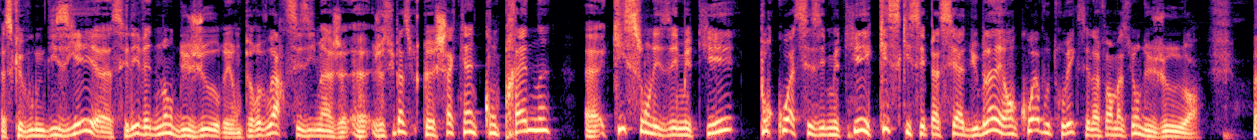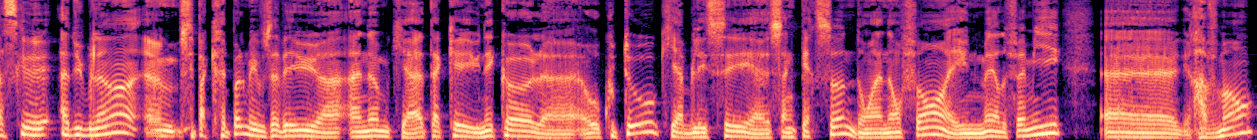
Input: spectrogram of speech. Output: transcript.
Parce que vous me disiez, euh, c'est l'événement du jour et on peut revoir ces images. Euh, je ne suis pas sûr que chacun comprenne euh, qui sont les émeutiers, pourquoi ces émeutiers qu'est-ce qui s'est passé à Dublin et en quoi vous trouvez que c'est l'information du jour? Parce que à Dublin, euh, c'est pas Crépol, mais vous avez eu un, un, homme qui a attaqué une école euh, au couteau, qui a blessé euh, cinq personnes, dont un enfant et une mère de famille, euh, gravement,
